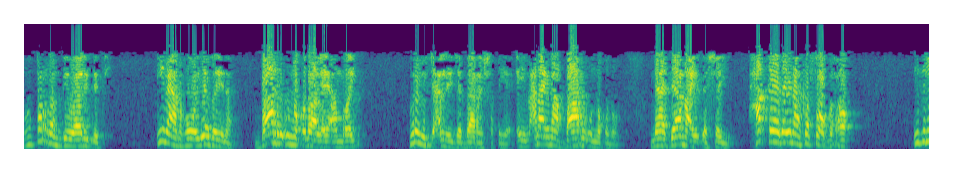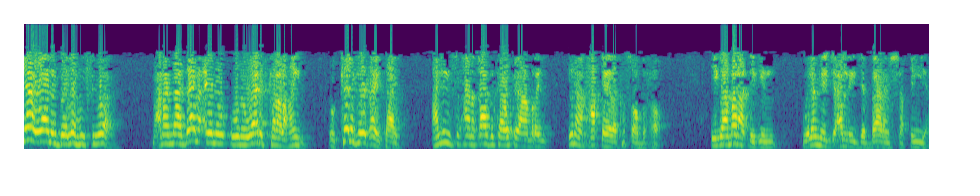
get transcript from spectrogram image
wabaran biwaalidati inaan hooyadayna baari u noqdaa lay amray. Walam yajcalnii jabbaaran shaqiya. Ay macnaha inaan baari u noqdo maadaama ay dhashay. Xaqeeda inaan ka soo baxo id laa waalida lahu siwa macnaha maadaama ayna una waalid kala lahayn oo keligeed ay tahay allihii subxaana qaadirka wuxuu amray inaan xaqeeda ka soo baxo igamana dhigin walam yajcalnii jabbaaran shaqiya.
